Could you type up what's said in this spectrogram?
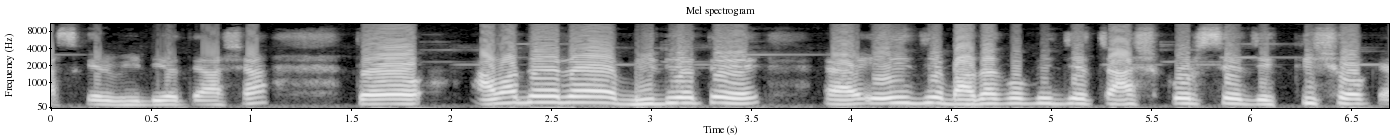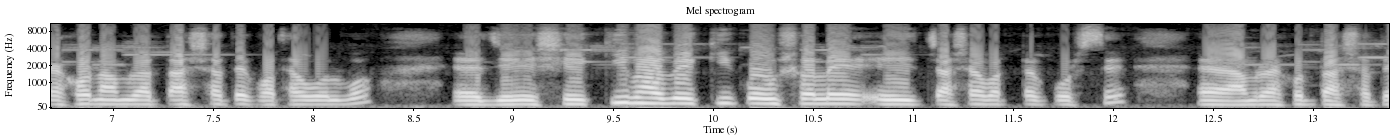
আজকের ভিডিওতে আসা। তো আমাদের ভিডিওতে এই যে বাঁধাকপির যে চাষ করছে যে কৃষক এখন আমরা তার সাথে কথা বলব যে সে কীভাবে কি কৌশলে এই চাষাবাদটা করছে আমরা এখন তার সাথে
